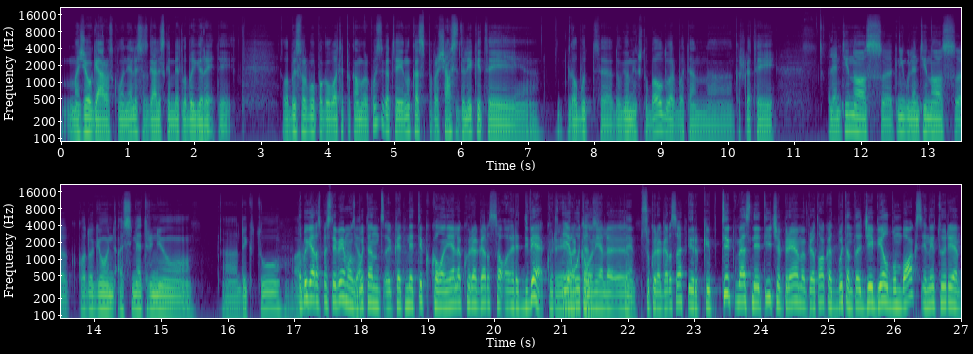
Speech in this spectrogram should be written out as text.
mažiau geros kolonėlės jos gali skambėti labai gerai. Tai labai svarbu pagalvoti apie kambario akustiką, tai, nu, kas paprasčiausi dalykai, tai galbūt e, daugiau minkštų baldų arba ten e, kažkokia tai lentynos, knygų lentynos, kuo daugiau asimetrinių daiktų. ar- Labai geras pastebėjimas, Jo. būtent, kad ne tik kolonėlė kuria garsą, o erdvė, kuri yra būtent. kolonėlė e, Taip. sukuria garsą. Ir kaip tik mes netyčia prieėjome prie to, kad būtent ta JBL Boombox, jinai turi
